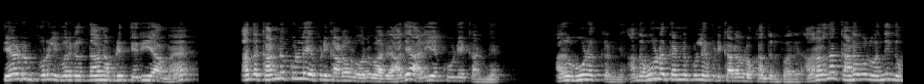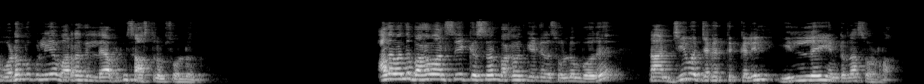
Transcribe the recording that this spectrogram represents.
தேடும் பொருள் இவர்கள் தான் அப்படின்னு தெரியாம அந்த கண்ணுக்குள்ள எப்படி கடவுள் வருவாரு? அதே அழியக்கூடிய கண்ணு. அது ஊனக்கண்ணு. அந்த ஊனக்கண்ணுக்குள்ள எப்படி கடவுள் உட்காந்துருப்பாரு அதனாலதான் கடவுள் வந்து இந்த உடம்புக்குள்ளேயே வர்றதில்லை அப்படின்னு சாஸ்திரம் சொல்லுது. அதை வந்து பகவான் ஸ்ரீகிருஷ்ணன் பகவத்கீதையில சொல்லும் போது நான் ஜீவ ஜகத்துக்களில் இல்லை என்றுதான் சொல்றான்.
